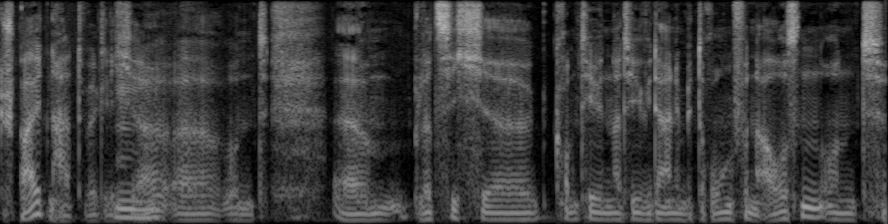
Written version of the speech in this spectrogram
gespalten hat, wirklich. Mhm. Ja. Äh, und ähm, plötzlich äh, kommt hier natürlich wieder eine Bedrohung von außen und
